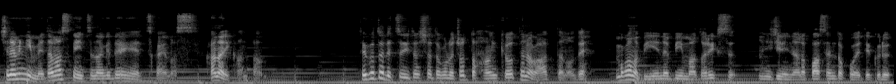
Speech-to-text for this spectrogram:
ちなみにメタマスクにつなげて使えます。かなり簡単。ということでツイートしたところちょっと反響ってのがあったので、この BNB マトリックス、日に7%超えてくる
